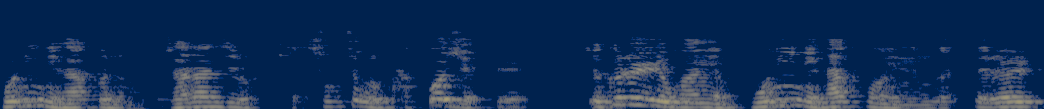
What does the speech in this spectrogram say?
본인이 갖고 있는 모자란 점을 계속적으로 바꿔줘야 돼요. 그래서 그러려고 하면 본인이 갖고 있는 것들을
